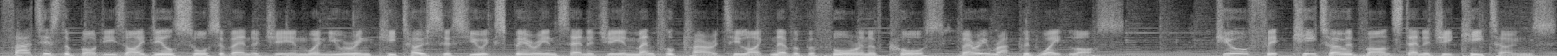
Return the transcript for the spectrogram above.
Fat is the body's ideal source of energy, and when you are in ketosis, you experience energy and mental clarity like never before, and of course, very rapid weight loss. Pure Fit Keto Advanced Energy Ketones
